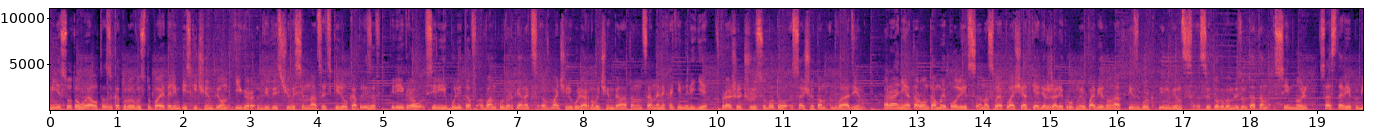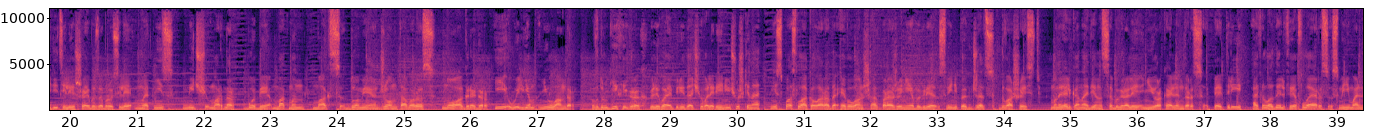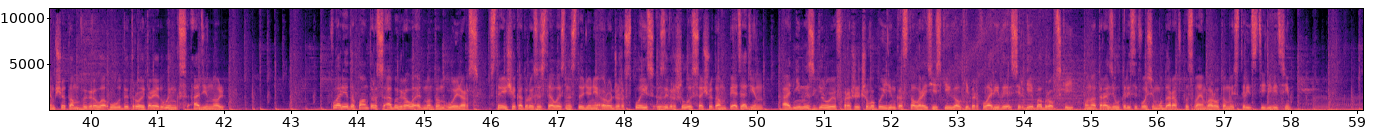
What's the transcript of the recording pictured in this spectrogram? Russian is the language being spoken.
Миннесота Уайлд, за которую выступает олимпийский чемпион игр 2018 Кирилл Капризов, переиграл в серии буллитов Ванкувер Кэнакс в матче регулярного чемпионата Национальной хоккейной лиги в прошедшую субботу со счетом 2-1. Ранее Торонто Мэпл на своей площадке одержали крупную победу над Питтсбург Пингвинс с итоговым результатом 7-0. В составе победителей шайбы забросили Мэтт Низ, Митч Марнер, Бобби Макман, Макс Доми, Джон Таварес, Ноа Грегор и Уильям Нюландер. В других играх голевая передача Валерия Ничушкина не спасла Колорадо Эваланш от поражения в игре с Виннипег Джетс 2-6. Монреаль Канадиенс обыграли Нью-Йорк Айлендерс 5-3, а Филадельфия Флайерс с минимальным счетом выиграла у Детройт Ред Уингз 1-0. Флорида Пантерс обыграла Эдмонтон Ойлерз. Встреча, которая состоялась на стадионе Роджерс Плейс, завершилась со счетом 5-1. Одним из героев прошедшего поединка стал российский голкипер Флориды Сергей Бобровский. Он отразил 38 ударов по своим воротам из 39.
